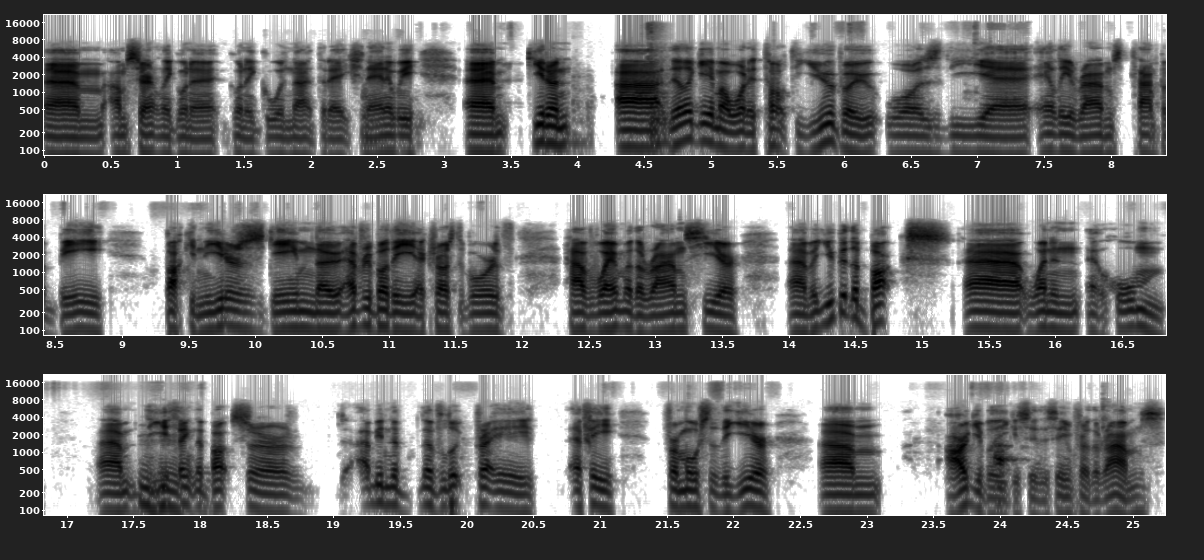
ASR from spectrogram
um, I'm certainly going to going to go in that direction anyway. Um, Kieran, uh, the other game I want to talk to you about was the uh, LA Rams Tampa Bay Buccaneers game. Now everybody across the board have went with the Rams here, uh, but you've got the Bucs uh, winning at home. Um, Do you Mhm. think the Bucs are? I mean, they've, they've looked pretty iffy for most of the year. Um, arguably, you could say the same for the Rams.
